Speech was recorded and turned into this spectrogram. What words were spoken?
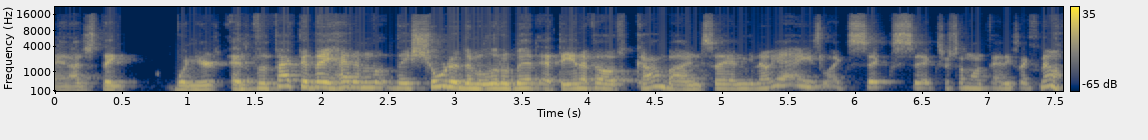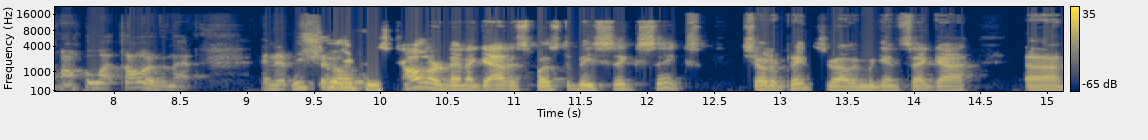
And I just think when you're and the fact that they had him, they shorted him a little bit at the NFL Combine, saying, you know, yeah, he's like six six or something like that. He's like, no, I'm a lot taller than that. And it he showed he's taller than a guy that's supposed to be six six. Showed a picture of him against that guy. Uh,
